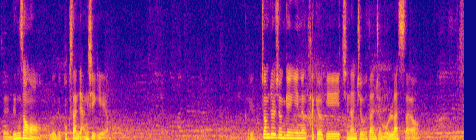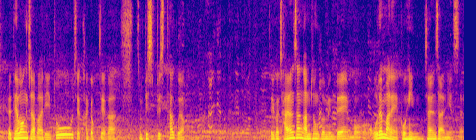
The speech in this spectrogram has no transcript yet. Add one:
이제 능성어, 국산 양식이에요. 그리고 국점줄 전갱이는 가격이 지난주보다는 좀 올랐어요. 대왕자바리도 제 가격대가 좀 비슷비슷하고요. 이건 자연산 감성돔인데 뭐 오랜만에 보인 자연산이었어요.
